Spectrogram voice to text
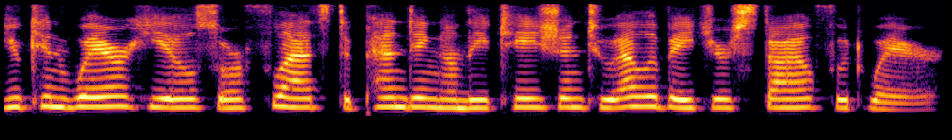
You can wear heels or flats depending on the occasion to elevate your style footwear.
